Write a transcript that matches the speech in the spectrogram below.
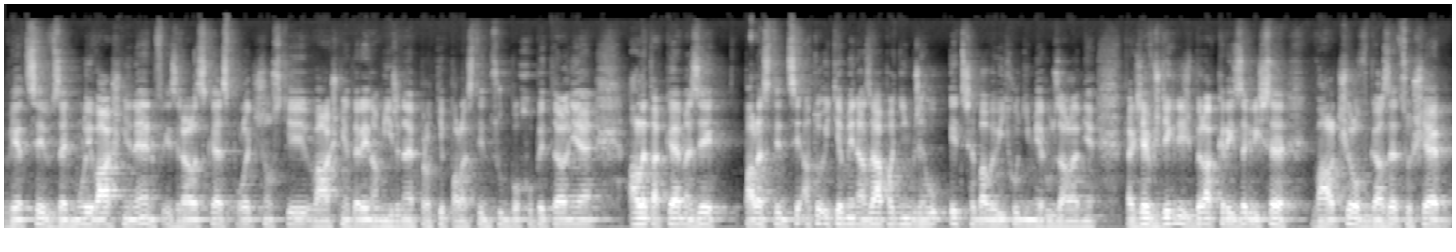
věci vzedmuly vášně nejen v izraelské společnosti, vášně tedy namířené proti palestincům pochopitelně, ale také mezi palestinci a to i těmi na západním břehu, i třeba ve východním Jeruzalémě. Takže vždy, když byla krize, když se válčilo v Gaze, což je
